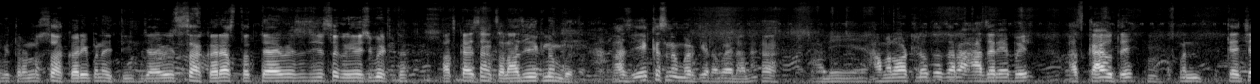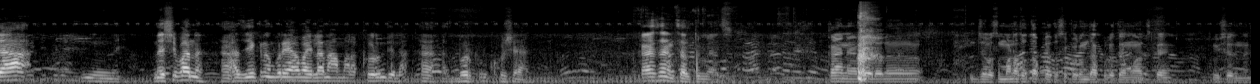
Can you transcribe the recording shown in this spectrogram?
मित्रांनो सहकार्य पण आहे ती. ज्यावेळेस सहकार्य असतात त्यावेळेस हे सगळं यश भेटतं. आज काय सांगचाल आज एक नंबर. आज एकच नंबर केला बैलानं. हा. आणि आम्हाला वाटलं होतं जरा आजारी आहे बैल. आज काय होतंय? पण त्याच्या अं, नशिबानं आज एक नंबर या बैलानं आम्हाला करून दिला. आज भरपूर खुश आहे. काय सांगचाल तुम्ही आज? काय नाही बैलानं जसं मनात होतं आपल्या तसं करून दाखवलं त्यामुळे आज काय विषयच नाही.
